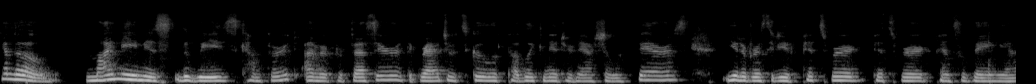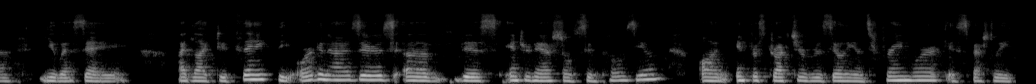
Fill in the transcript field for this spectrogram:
Hello, my name is Louise Comfort. I'm a professor at the Graduate School of Public and International Affairs, University of Pittsburgh, Pittsburgh, Pennsylvania, USA. I'd like to thank the organizers of this international symposium on infrastructure resilience framework, especially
